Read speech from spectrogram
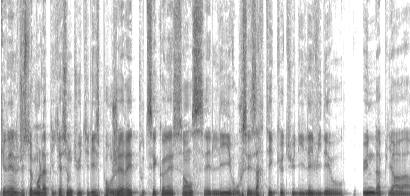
Quelle est justement l'application que tu utilises pour gérer toutes ces connaissances, ces livres ou ces articles que tu lis, les vidéos? Une appli à...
